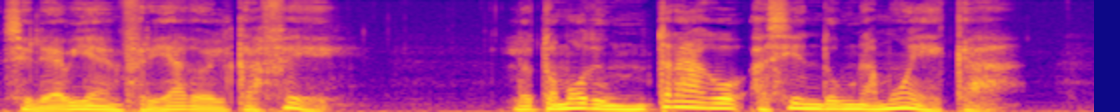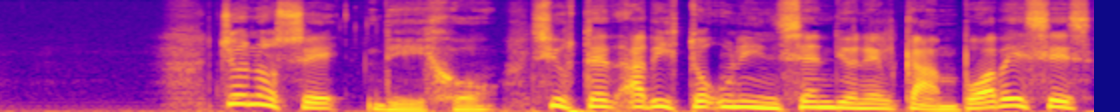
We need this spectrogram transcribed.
Se le había enfriado el café. Lo tomó de un trago haciendo una mueca. Yo no sé, dijo, si usted ha visto un incendio en el campo. A veces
